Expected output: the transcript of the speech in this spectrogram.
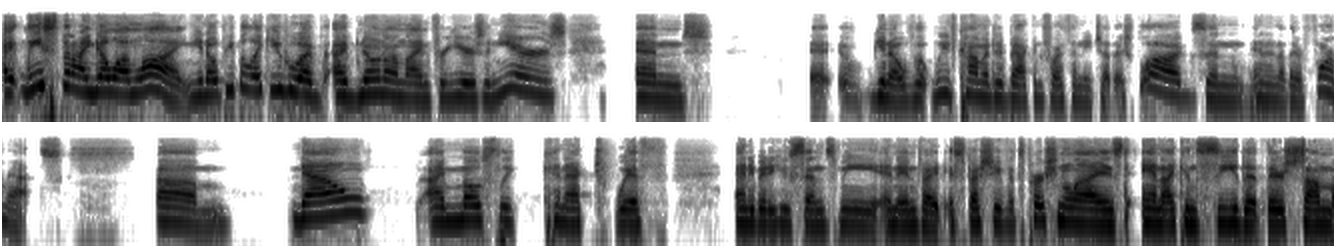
at least that I know online. You know, people like you who I've I've known online for years and years, and uh, you know we've commented back and forth on each other's blogs and, Mhm. and in other formats. Um, now I mostly connect with anybody who sends me an invite, especially if it's personalized, and I can see that there's some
